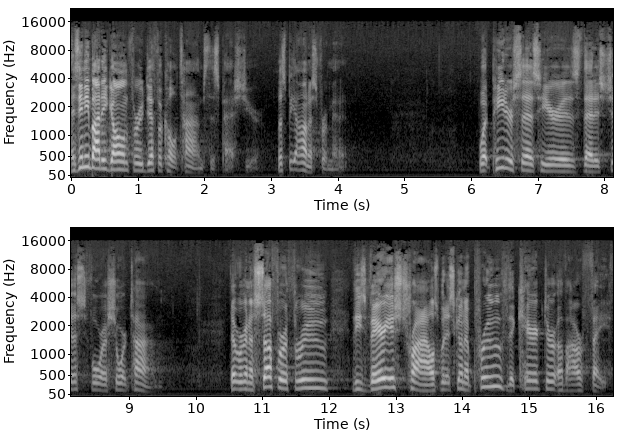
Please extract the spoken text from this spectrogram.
Has anybody gone through difficult times this past year? Let's be honest for a minute. What Peter says here is that it's just for a short time. That we're going to suffer through these various trials, but it's going to prove the character of our faith.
